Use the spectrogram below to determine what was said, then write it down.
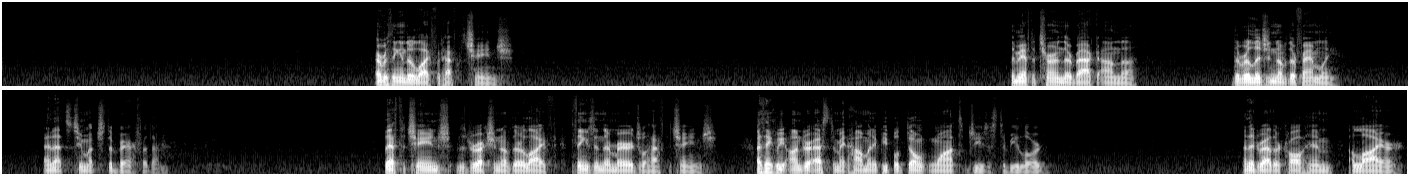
Everything in their life would have to change. They may have to turn their back on the, the religion of their family, and that's too much to bear for them. They have to change the direction of their life. Things in their marriage will have to change. I think we underestimate how many people don't want Jesus to be Lord. And they'd rather call him a liar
